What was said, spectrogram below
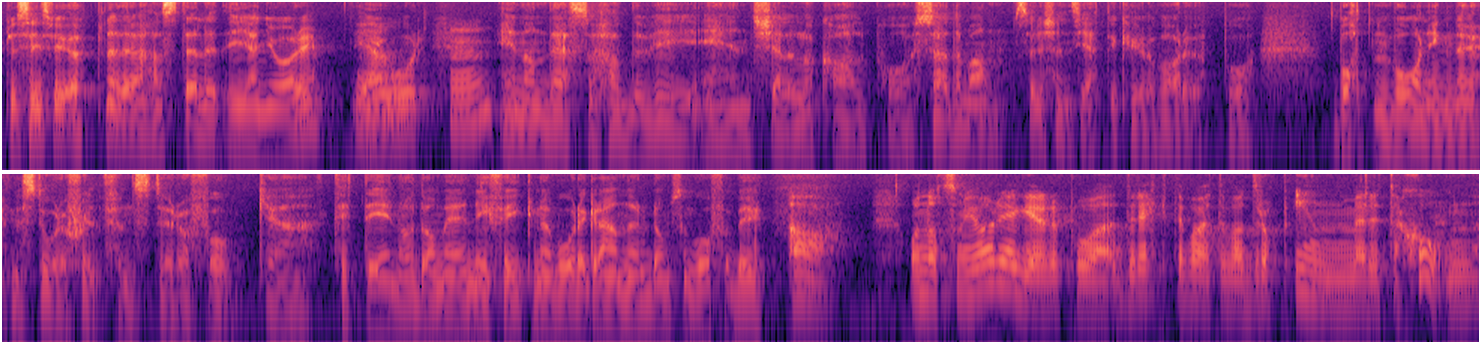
Precis, vi öppnade det här stället i januari ja. i år. Mm. Innan dess så hade vi en källarlokal på Södermalm, så det känns jättekul att vara uppe på bottenvåning nu med stora skyltfönster och folk uh, tittar in och de är nyfikna, våra grannar, de som går förbi. Ja, och något som jag reagerade på direkt det var att det var drop-in meditation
